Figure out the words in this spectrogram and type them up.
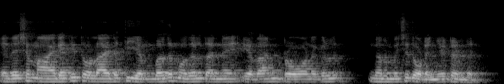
ഏകദേശം ആയിരത്തി തൊള്ളായിരത്തി എൺപത് മുതൽ തന്നെ ഇറാൻ ഡ്രോണുകൾ നിർമ്മിച്ചു തുടങ്ങിയിട്ടുണ്ട്.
